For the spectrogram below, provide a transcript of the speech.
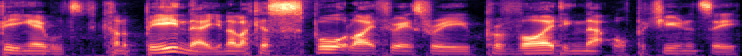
being able to kind of being there you know like a sport like 3x3 providing that opportunity.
